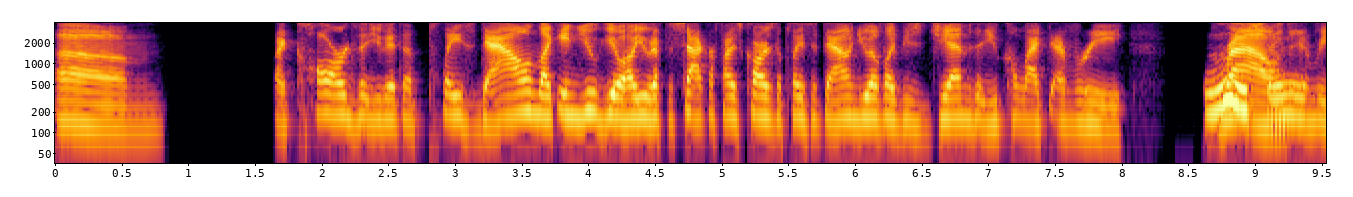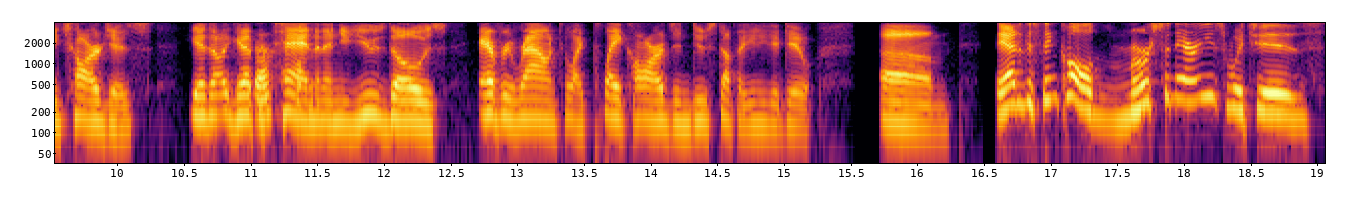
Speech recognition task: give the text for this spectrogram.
um like cards that you get to place down. Like in Yu-Gi-Oh, how you would have to sacrifice cards to place it down. You have like these gems that you collect every Ooh, round shiny. and recharges. You have to get up to ten, fun. and then you use those every round to like play cards and do stuff that you need to do. Um, they added this thing called Mercenaries, which is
